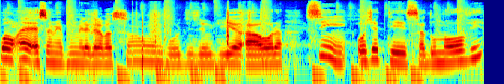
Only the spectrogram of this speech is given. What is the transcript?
Bom, é, essa é a minha primeira gravação. Vou dizer o dia, a hora. Sim, hoje é terça do 9.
